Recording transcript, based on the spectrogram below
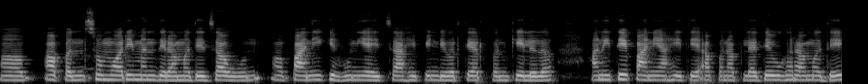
आपण सोमवारी मंदिरामध्ये जाऊन पाणी घेऊन यायचं आहे पिंडीवरती अर्पण केलेलं आणि ते पाणी आहे ते आपण आपल्या देवघरामध्ये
